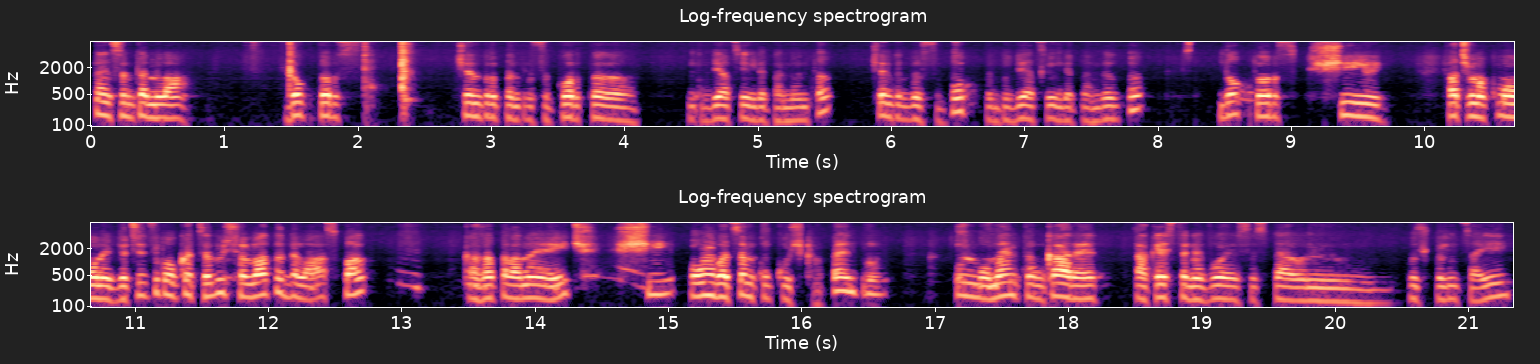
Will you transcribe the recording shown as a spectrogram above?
Noi suntem la Doctors, Centru pentru Suport uh, pentru Viață Independentă, Centru de Suport pentru Viață Independentă, Doctors și facem acum un exercițiu cu o cățelușă luată de la ASPA, cazată la noi aici, și o învățăm cu cușca. Pentru un moment în care, dacă este nevoie să stea în cușculița ei,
